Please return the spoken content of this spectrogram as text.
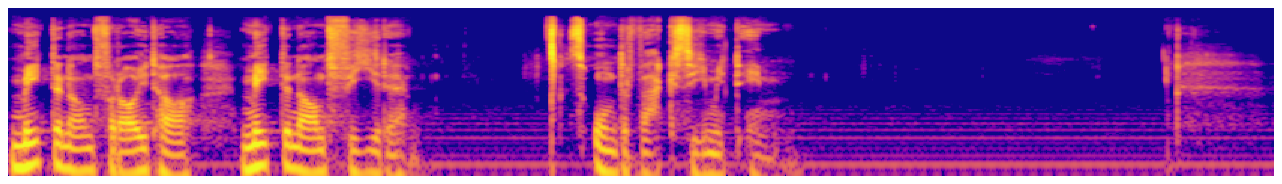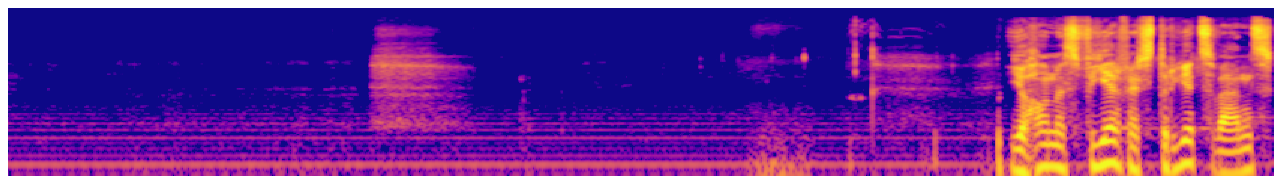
Miteinander Freude haben, miteinander feiern. Das Unterwegssein mit ihm. Johannes 4, Vers 23,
